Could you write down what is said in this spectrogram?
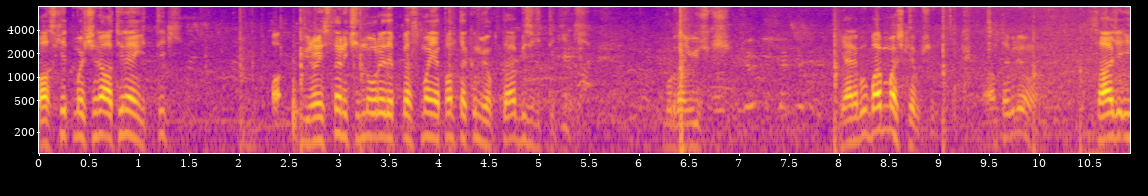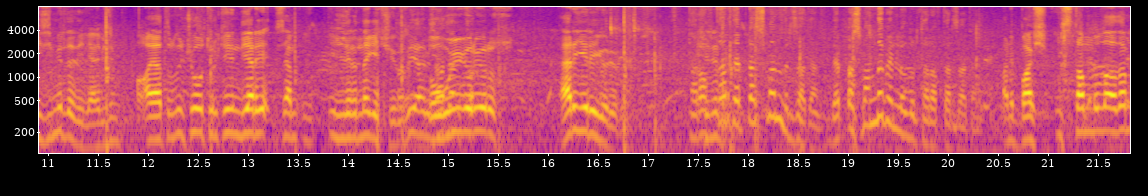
Basket maçına Atina'ya gittik. Yunanistan içinde oraya deplasman yapan takım yok daha. Biz gittik ilk. Buradan 100 kişi. Yani bu bambaşka bir şey. Anlatabiliyor muyum? Sadece İzmir'de değil yani bizim hayatımızın çoğu Türkiye'nin diğer illerinde geçiyor. Tabii yani Doğu'yu zaten- görüyoruz. Her yeri görüyoruz. Taraftar Şimdi- deplasmandır zaten. Deplasmanda belli olur taraftar zaten. Hani baş İstanbul'da adam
